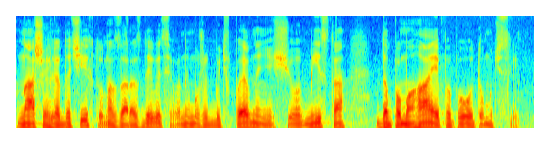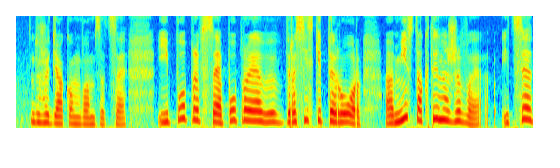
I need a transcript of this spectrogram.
наші глядачі, хто нас зараз дивиться, вони можуть бути впевнені, що місто допомагає ППО в тому числі. Дуже дякуємо вам за це. І попри все, попри російський терор, е, місто активно живе. І це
